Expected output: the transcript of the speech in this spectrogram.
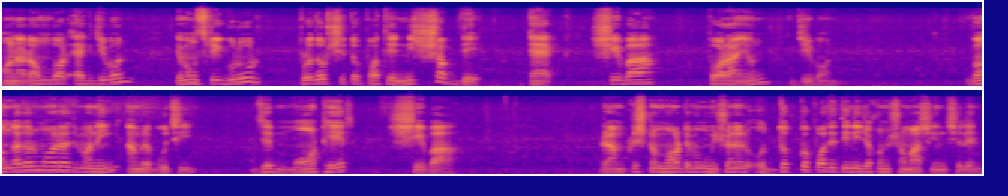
অনাড়ম্বর এক জীবন এবং শ্রীগুরুর প্রদর্শিত পথে নিঃশব্দে এক সেবা পরায়ণ জীবন। গঙ্গাধর মহারাজ মানেই আমরা বুঝি যে মঠের সেবা। রামকৃষ্ণ মঠ এবং মিশনের অধ্যক্ষ পদে তিনি যখন সমাসীন ছিলেন,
